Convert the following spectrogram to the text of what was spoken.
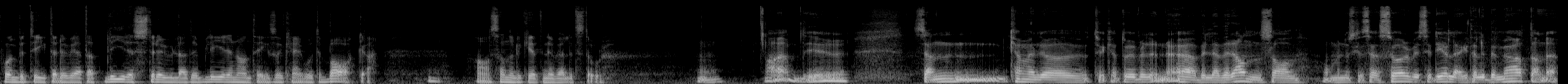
på en butik där du vet att blir det strul, att det blir det någonting så kan jag gå tillbaka ja, sannolikheten är väldigt stor. Mm. Ja, det är Sen kan väl jag tycka att då är väl en överleverans av, om man nu ska säga service i det läget, eller bemötande.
